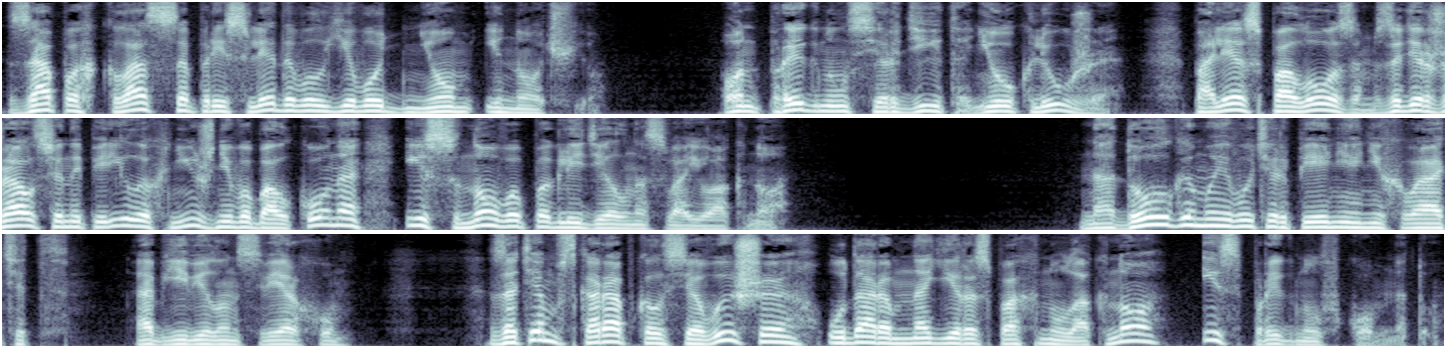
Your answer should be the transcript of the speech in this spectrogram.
Запах класса преследовал его днем и ночью. Он прыгнул сердито, неуклюже, полез по лозам, задержался на перилах нижнего балкона и снова поглядел на свое окно. «Надолго моего терпения не хватит», — объявил он сверху. Затем вскарабкался выше, ударом ноги распахнул окно и спрыгнул в комнату.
